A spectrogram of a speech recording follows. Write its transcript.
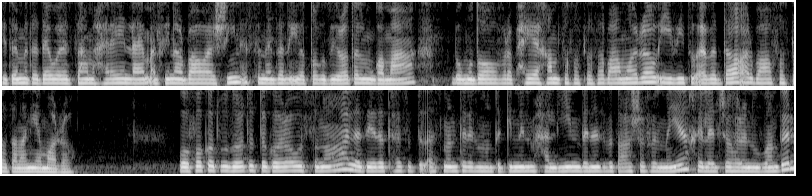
يتم تداول السهم حاليا لعام 2024 استنادا إلى التقديرات المجمعة. بمضاعف ربحية 5.7 مرة و EV to EBITDA 4.8 مرة. وافقت وزارة التجارة والصناعة على زيادة حصة الأسمنت للمنتجين المحليين بنسبة 10% خلال شهر نوفمبر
